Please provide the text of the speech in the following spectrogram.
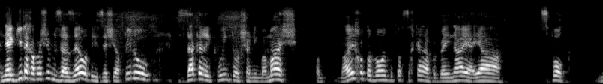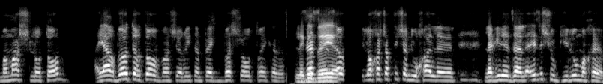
אני אגיד לך מה שמזעזע אותי זה שאפילו זכרי קווינטו שאני ממש מעריך אותו מאוד בתור שחקן אבל בעיניי היה ספוק ממש לא טוב, היה הרבה יותר טוב מאשר איתן פק בשורט טרק הזה. לגבי- זה אותי, לא חשבתי שאני אוכל אה, להגיד את זה על איזשהו גילום אחר.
